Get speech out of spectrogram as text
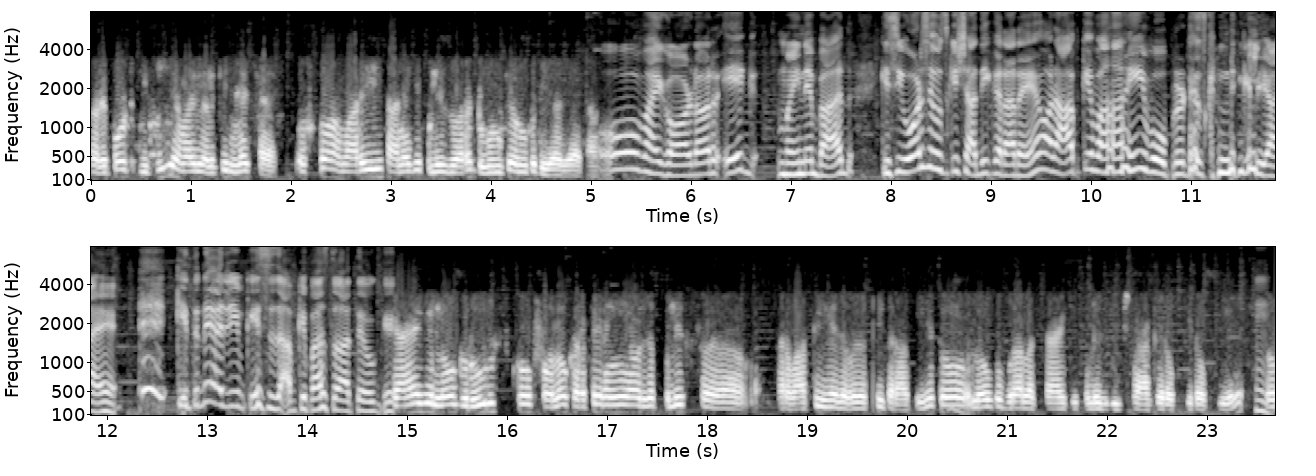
रिपोर्ट की थी कि हमारी लड़की मिस है। उसको हमारी थाने की पुलिस द्वारा ढूंढ के उनको दिया गया था। ओ माय गॉड और एक महीने बाद किसी और से उसकी शादी करा रहे हैं और आपके वहाँ ही वो प्रोटेस्ट करने के लिए आए हैं। कितने अजीब केसेस आपके पास तो आते होंगे। क्या है कि लोग रूल्स को फॉलो करते नहीं है और जब पुलिस कराती है तो लोगों को बुरा लगता है कि पुलिस बीच में आके रोकती रोकती है। तो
